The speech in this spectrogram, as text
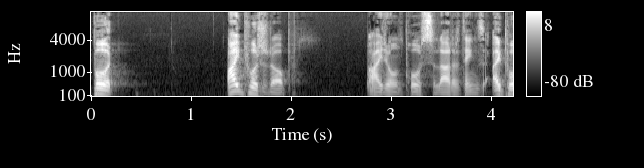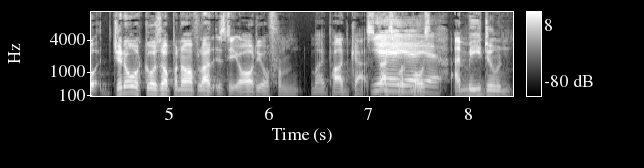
but I put it up. I don't post a lot of things. I put. Do you know what goes up an awful lot is the audio from my podcast. Yeah, That's what yeah, most. yeah. And me doing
